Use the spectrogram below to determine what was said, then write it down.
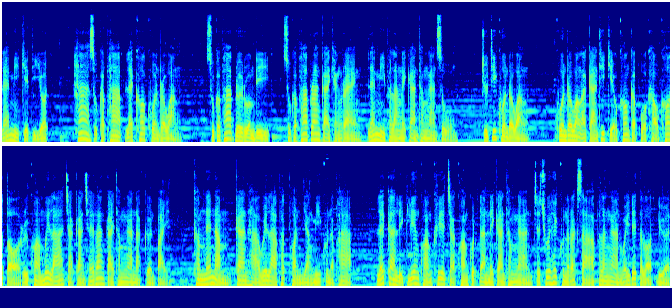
และมีเกียรติยศ 5. สุขภาพและข้อควรระวัง สุขภาพโดยรวมดี สุขภาพร่างกายแข็งแรง และมีพลังในการทำงานสูง จุดที่ควรระวัง ควรระวังอาการที่เกี่ยวข้องกับหัวเข่าข้อต่อ หรือความเมื่อยล้าจากการใช้ร่างกายทำงานหนักเกินไปคำแนะนำการหาเวลาพักผ่อนอย่างมีคุณภาพ และการหลีกเลี่ยงความเครียดจากความกดดันในการทำงาน จะช่วยให้คุณรักษาพลังงานไว้ได้ตลอดเดือน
